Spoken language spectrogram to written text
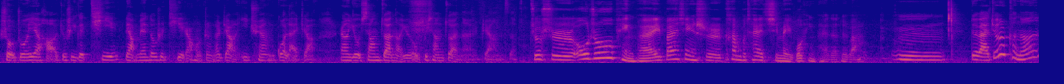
手镯也好，就是一个 T，两边都是 T，然后整个这样一圈过来，这样，然后有镶钻的，有不镶钻的，这样子。就是欧洲品牌一般性是看不太起美国品牌的，对吧？嗯，对吧？就是可能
